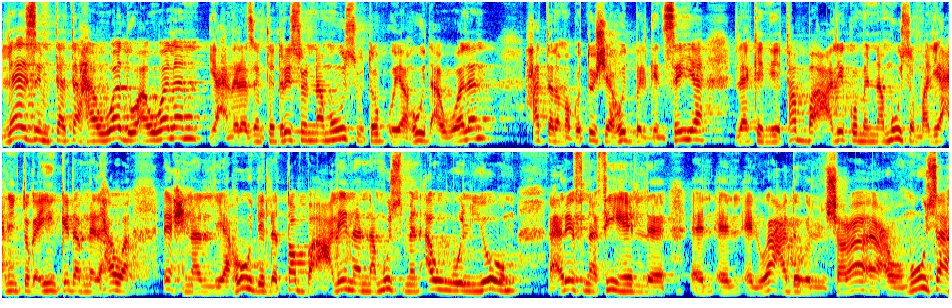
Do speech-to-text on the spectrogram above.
لازم تتهودوا اولا يعني لازم تدرسوا الناموس وتبقوا يهود اولا حتى لو ما كنتوش يهود بالجنسية لكن يطبق عليكم الناموس. أمال يعني أنتوا جايين كده من الهوى إحنا اليهود اللي طبق علينا الناموس من أول يوم عرفنا فيه ال ال ال الوعد والشرائع وموسى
